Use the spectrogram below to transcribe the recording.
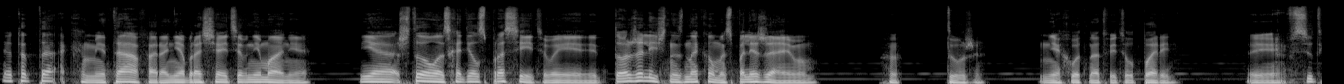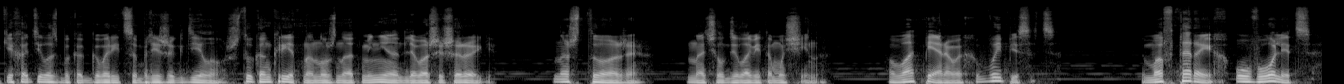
«Это так, метафора, не обращайте внимания. Я что у вас хотел спросить, вы тоже лично знакомы с Полежаевым?» «Хм, тоже», – неохотно ответил парень. «И все-таки хотелось бы, как говорится, ближе к делу. Что конкретно нужно от меня для вашей шереги?» «Ну что же», – начал деловито мужчина. «Во-первых, выписаться. Во-вторых, уволиться.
